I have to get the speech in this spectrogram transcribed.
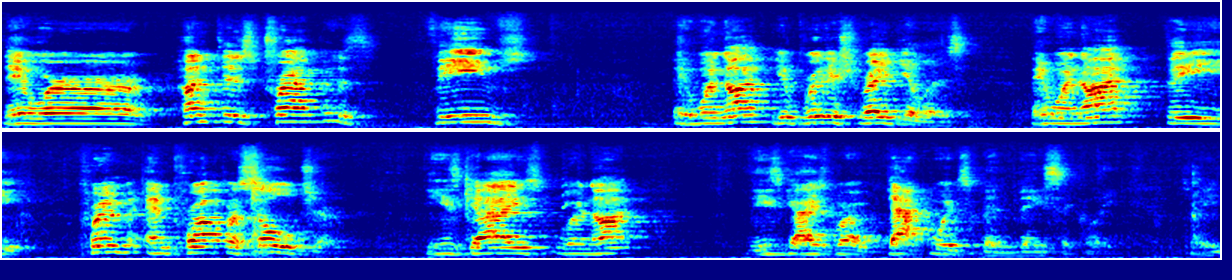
they were hunters, trappers, thieves. They were not your British regulars. They were not the prim and proper soldier. These guys were not, these guys were backwoodsmen, basically. So he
